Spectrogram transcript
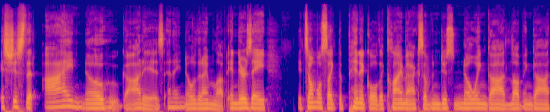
It's just that I know who God is and I know that I'm loved. And there's a, it's almost like the pinnacle, the climax of just knowing God, loving God.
